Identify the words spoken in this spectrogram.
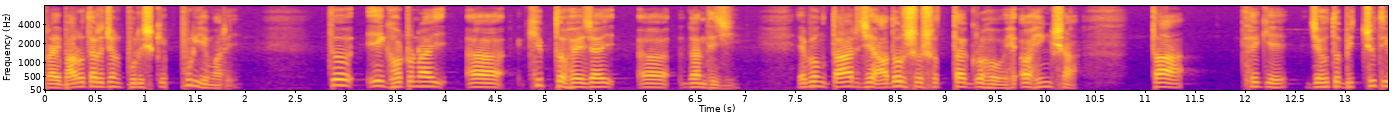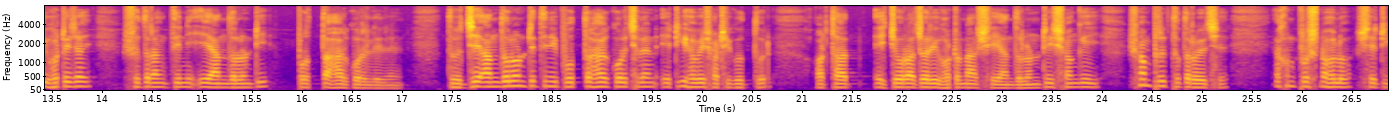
প্রায় বারো তেরো জন পুলিশকে পুড়িয়ে মারে। তো এই ঘটনায় ক্ষিপ্ত হয়ে যায় গান্ধীজি এবং তার যে আদর্শ সত্যাগ্রহ অহিংসা তা থেকে যেহেতু বিচ্যুতি ঘটে যায়, সুতরাং তিনি এই আন্দোলনটি প্রত্যাহার করে নিলেন। তো যে আন্দোলনটি তিনি প্রত্যাহার করেছিলেন, এটি হবে সঠিক উত্তর। অর্থাৎ এই চোরাচরি ঘটনা, সেই আন্দোলনটির সঙ্গেই সম্পৃক্ততা রয়েছে। এখন প্রশ্ন হলো, সেটি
